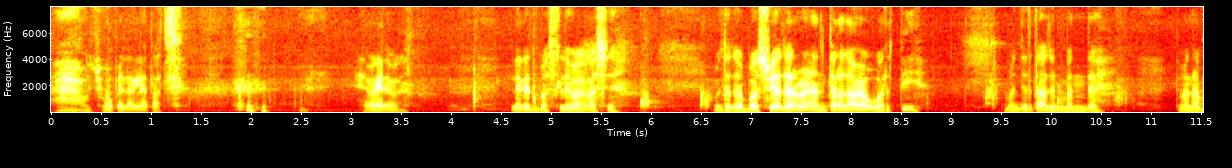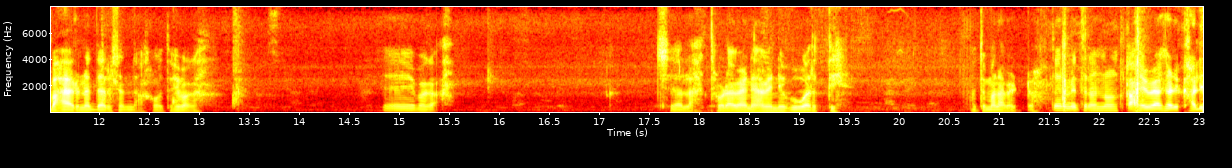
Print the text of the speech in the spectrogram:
हा झोप आहे लागले आताच हे बघा हे बघा. लगेच बसले बघा कसे. मग आता बसूया जरा वेळ नंतर जाऊया वरती. मंदिर तर अजून बंद आहे. तुम्हाला बाहेरूनच दर्शन दाखवतो. हे बघा. हे बघा. चला थोड्या वेळाने आम्ही निघू वरती. मग तुम्हाला भेटतो. तर मित्रांनो काही वेळासाठी खाली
